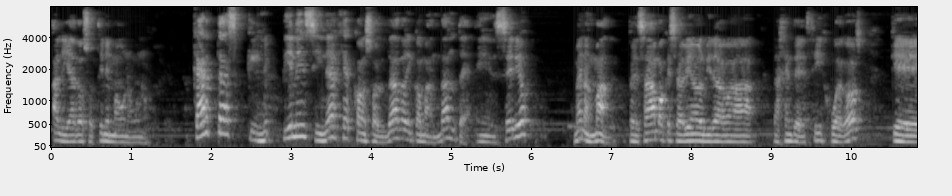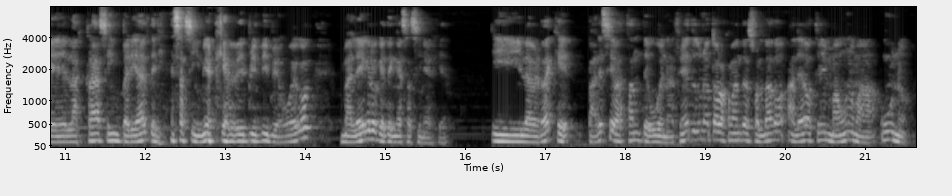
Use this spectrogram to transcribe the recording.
aliados obtienen más 1 1. Cartas que tienen sinergias con soldados y comandantes. ¿En serio? Menos mal. Pensábamos que se habían olvidado la gente de CIG Juegos que las clases Imperial tenían esa sinergia desde el principio del juego. Me alegro que tenga esa sinergia. Y la verdad es que parece bastante buena. Al final de uno todos los comandantes de soldados aliados tienen más uno más uno.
